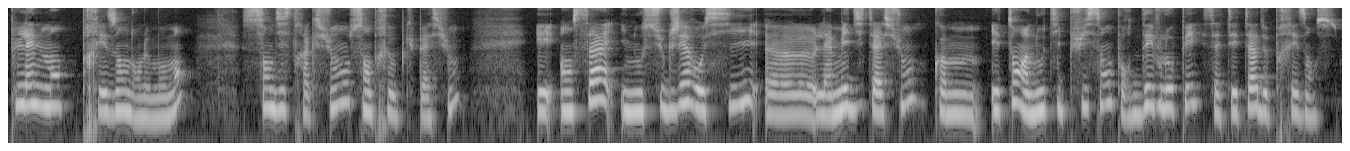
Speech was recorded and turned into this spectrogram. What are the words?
pleinement présent dans le moment, sans distraction, sans préoccupation. Et en ça, il nous suggère aussi euh, la méditation comme étant un outil puissant pour développer cet état de présence.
